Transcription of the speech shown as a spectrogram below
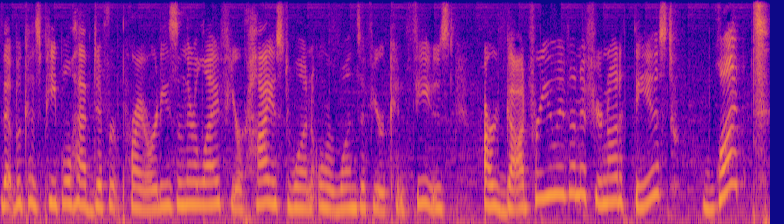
that because people have different priorities in their life, your highest one, or ones if you're confused, are God for you, even if you're not a theist. What?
